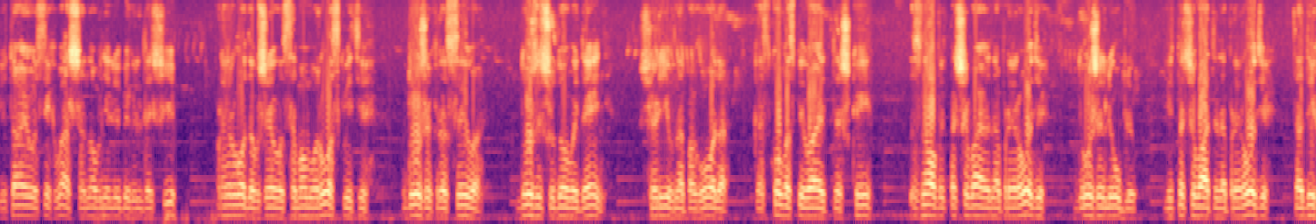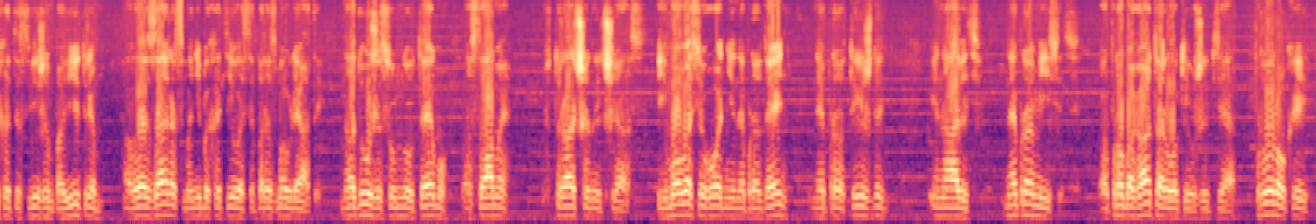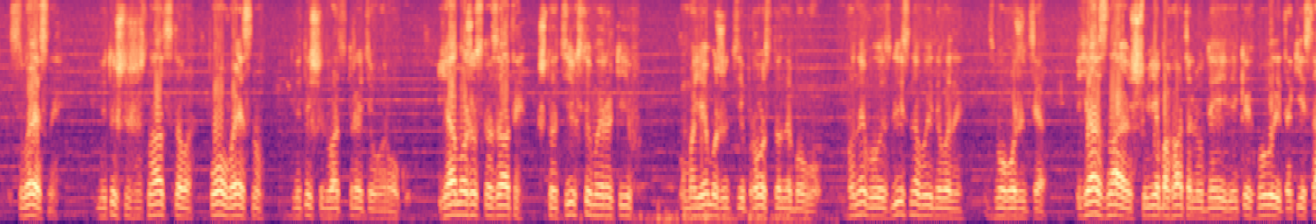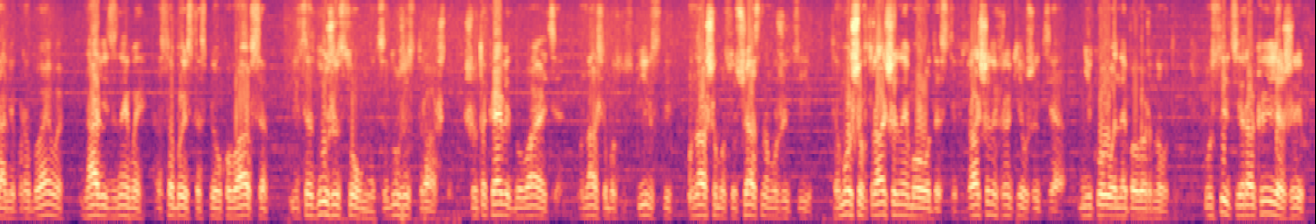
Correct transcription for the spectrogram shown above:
Вітаю усіх вас, шановні любі глядачі. Природа вже у самому розквіті. Дуже красиво, дуже чудовий день, чарівна погода, казково співають пташки. Знов відпочиваю на природі. Дуже люблю відпочивати на природі та дихати свіжим повітрям. Але зараз мені би хотілося порозмовляти на дуже сумну тему, а саме втрачений час. І мова сьогодні не про день, не про тиждень і навіть не про місяць, а про багато років життя, про роки з весни 2016 по весну 2023 року. Я можу сказати, що цих семи років у моєму житті просто не було. Вони були злісно видавані з мого життя. Я знаю, що є багато людей, в яких були такі самі проблеми, навіть з ними особисто спілкувався, і це дуже сумно, це дуже страшно, що таке відбувається у нашому суспільстві, у нашому сучасному житті, тому що втраченої молодості, втрачених років життя ніколи не повернути. Усі ці роки я жив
